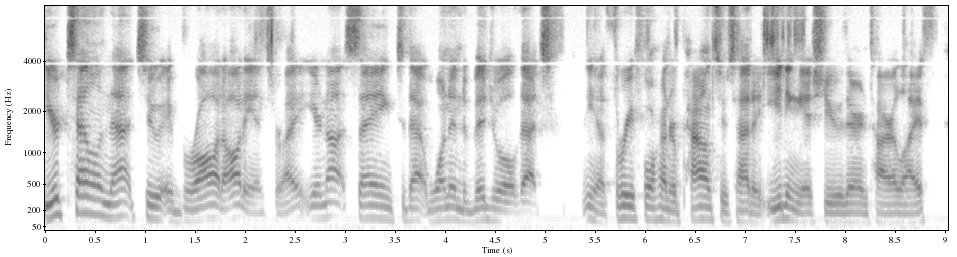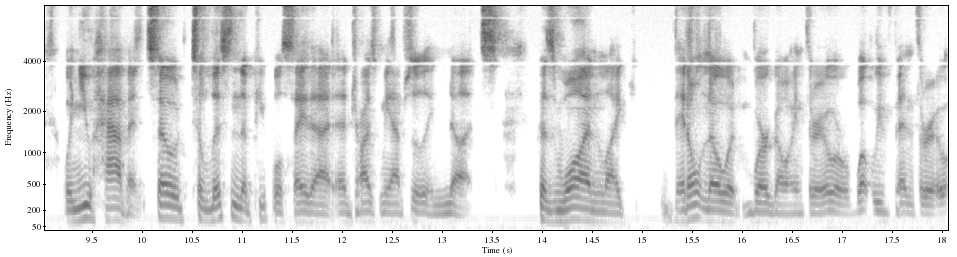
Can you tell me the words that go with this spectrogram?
you're telling that to a broad audience right? You're not saying to that one individual that's you know three four hundred pounds who's had an eating issue their entire life when you haven't. So to listen to people say that it drives me absolutely nuts. Because one like they don't know what we're going through or what we've been through.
